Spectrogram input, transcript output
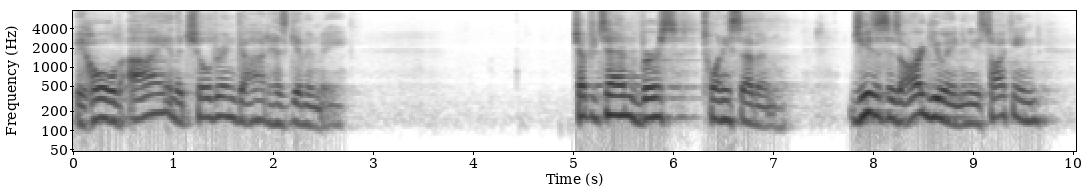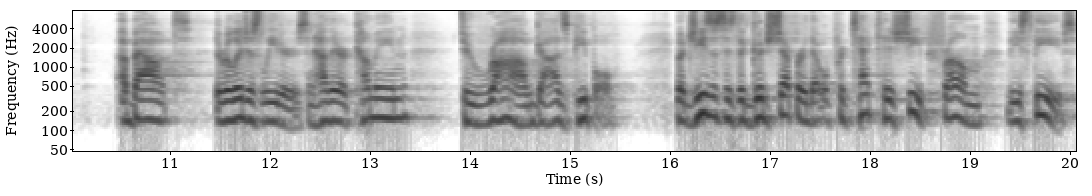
Behold, I and the children God has given me Chapter 10, verse 27. Jesus is arguing and he's talking about the religious leaders and how they are coming to rob God's people. But Jesus is the good shepherd that will protect his sheep from these thieves.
